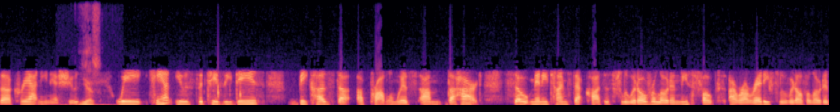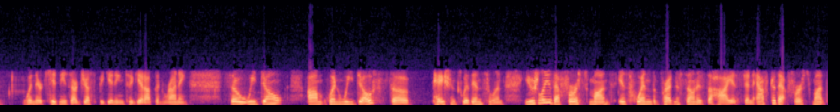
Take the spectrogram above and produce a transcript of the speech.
the creatinine issues. Yes. We can't use the TZDs because the a problem with um, the heart. So many times that causes fluid overload, and these folks are already fluid overloaded when their kidneys are just beginning to get up and running. So we don't, um, when we dose the patients with insulin, usually the first month is when the prednisone is the highest. And after that first month,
